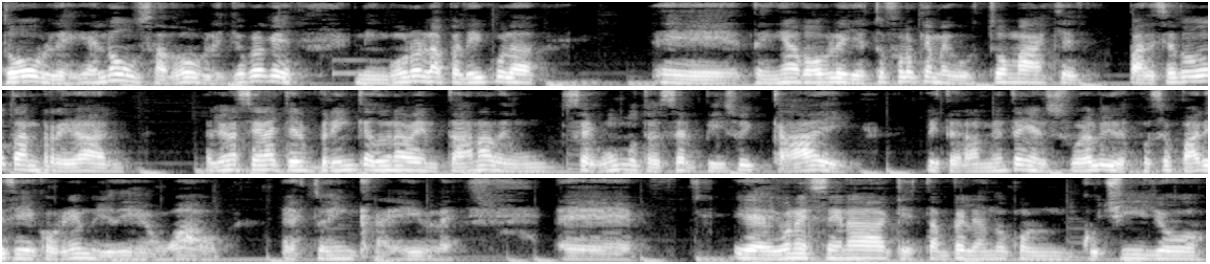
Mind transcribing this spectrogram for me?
dobles. Él no usa dobles. Yo creo que ninguno en la película eh, tenía doble y esto fue lo que me gustó más, que parecía todo tan real. Hay una escena que él brinca de una ventana de un segundo, tercer piso y cae literalmente en el suelo y después se para y sigue corriendo. Y yo dije, wow, esto es increíble. Y hay una escena que están peleando con cuchillos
